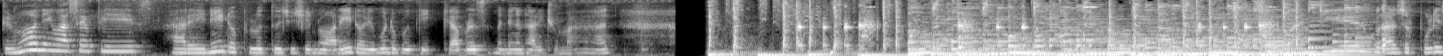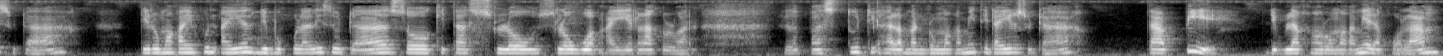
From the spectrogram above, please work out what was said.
Good morning Mas Hari ini 27 Januari 2023 bersama dengan hari Jumat. Banjir beransur pulih sudah. Di rumah kami pun air di buku lali sudah. So kita slow slow buang air lah keluar. Lepas itu di halaman rumah kami tidak air sudah. Tapi di belakang rumah kami ada kolam.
